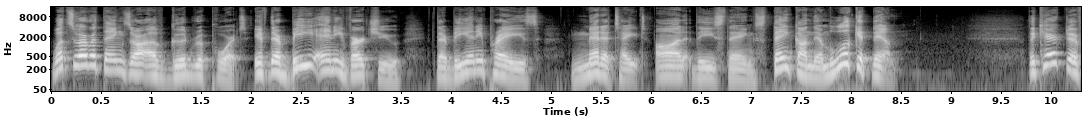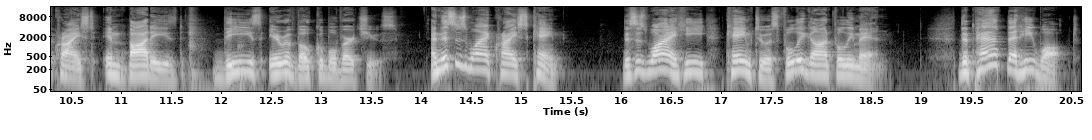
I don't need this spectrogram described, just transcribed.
whatsoever things are of good report, if there be any virtue, if there be any praise, meditate on these things, think on them, look at them. The character of Christ embodies these irrevocable virtues. And this is why Christ came. This is why he came to us fully God, fully man. The path that he walked,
